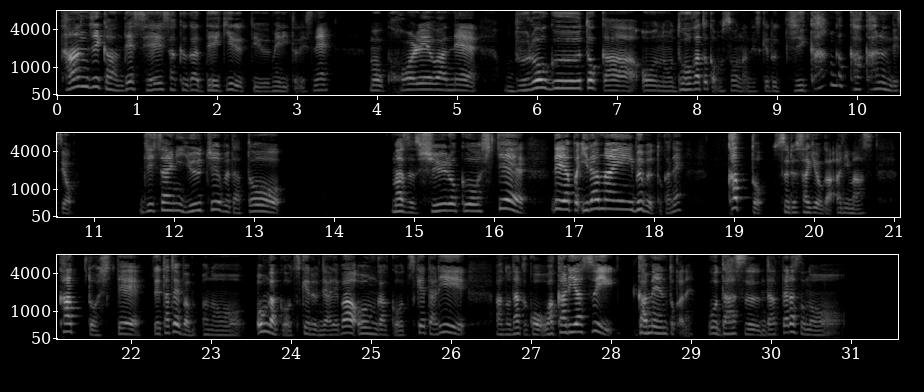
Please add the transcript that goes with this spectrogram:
短時間で制作ができるっていうメリットですね。もうこれはね、ブログとかの動画とかもそうなんですけど、時間がかかるんですよ。実際に YouTube だと、まず収録をして、で、やっぱいらない部分とかね、カットする作業があります。カットして、で、例えば、あの、音楽をつけるんであれば、音楽をつけたり、あの、なんかこう、わかりやすい画面とかね、を出すんだったら、その、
